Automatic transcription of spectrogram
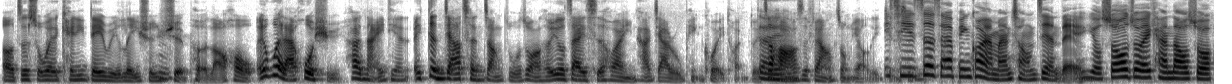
呃，这所谓的 candidate relationship，然后哎，未来或许他哪一天哎更加成长茁壮的时候，又再一次欢迎他加入平困团队，这好像是非常重要的一件。其实这在平困也蛮常见的，有时候就会看到说。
